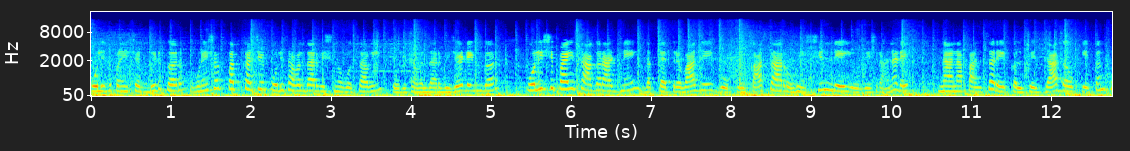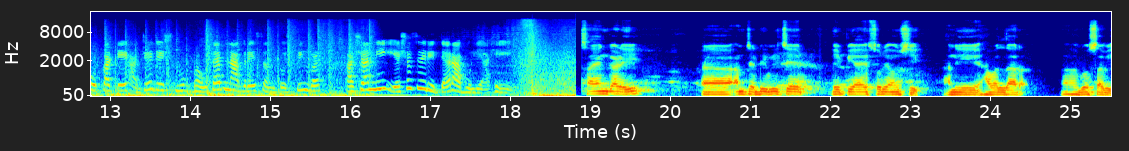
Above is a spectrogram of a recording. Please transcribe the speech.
पोलीस उपनिरीक्षक बिडकर गुन्हेशोध पथकाचे पोलीस हवालदार विष्णू गोसावी पोलीस हवालदार विजय डेमगर पोलीस शिपाई सागर आडणे दत्तात्रय वाजे गोकुळ कासार रोहित शिंदे योगेश रानडे नाना पानसरे कल्पेश जाधव केतन कोकाटे अजय देशमुख भाऊसाहेब नागरे संतोष पिंगळ अशांनी यशस्वीरित्या राबवली आहे. सायंकाळी आमच्या डी बीचे ए पी आय सूर्यवंशी आणि हवालदार गोसावी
